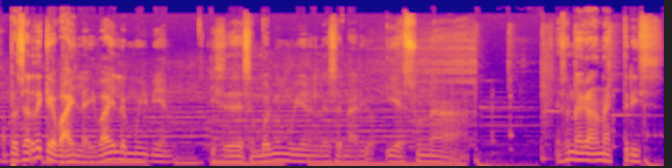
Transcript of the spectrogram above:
a pesar de que baila y baile muy bien y se desenvuelve muy bien en el escenario y es una es una gran actriz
